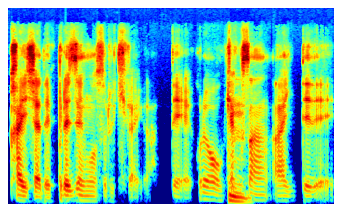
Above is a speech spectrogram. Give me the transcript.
会社でプレゼンをする機会があって、これはお客さん相手で、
